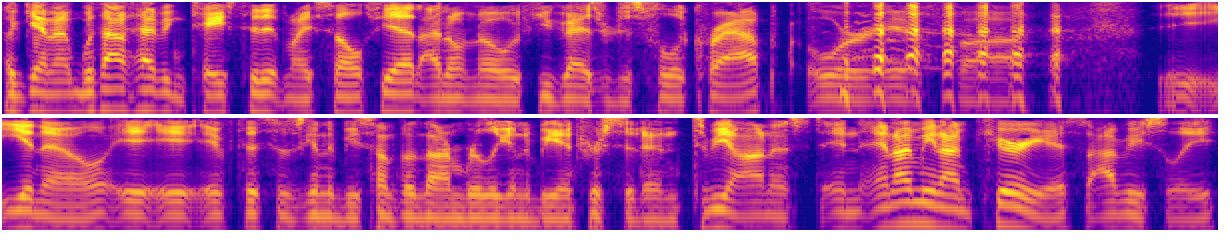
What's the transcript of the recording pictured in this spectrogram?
again without having tasted it myself yet, I don't know if you guys are just full of crap or if. Uh, you know, if this is going to be something that I'm really going to be interested in, to be honest, and and I mean, I'm curious. Obviously,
